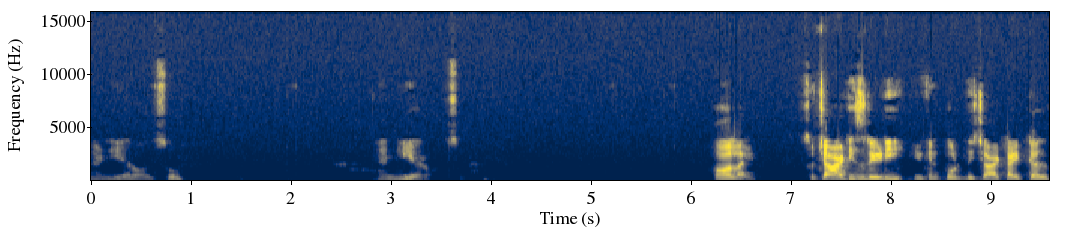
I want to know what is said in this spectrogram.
and here also and here also. Alright so chart is ready. You can put the chart title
